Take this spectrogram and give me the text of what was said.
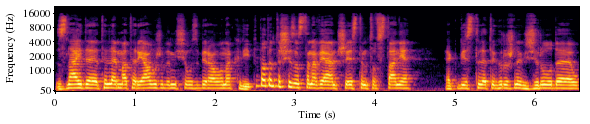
znajdę tyle materiału, żeby mi się uzbierało na klip. Potem też się zastanawiałem, czy jestem to w stanie, jakby jest tyle tych różnych źródeł,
